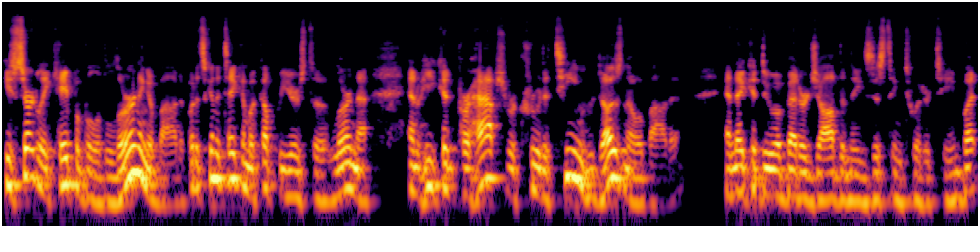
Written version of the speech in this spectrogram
He's certainly capable of learning about it, but it's going to take him a couple of years to learn that. And he could perhaps recruit a team who does know about it and they could do a better job than the existing Twitter team. But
